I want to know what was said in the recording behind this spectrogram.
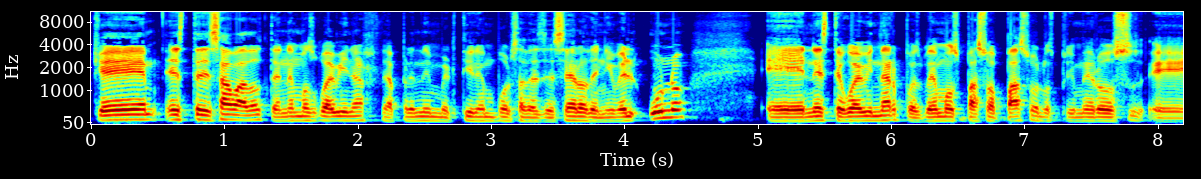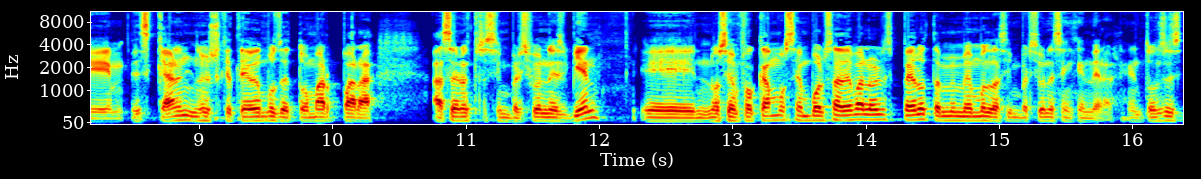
que este sábado tenemos webinar de Aprende a Invertir en Bolsa desde cero de nivel 1. En este webinar, pues vemos paso a paso los primeros eh, que debemos de tomar para hacer nuestras inversiones bien. Eh, nos enfocamos en bolsa de valores, pero también vemos las inversiones en general. Entonces,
